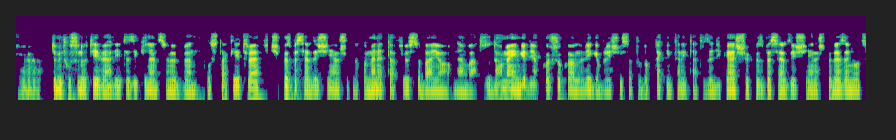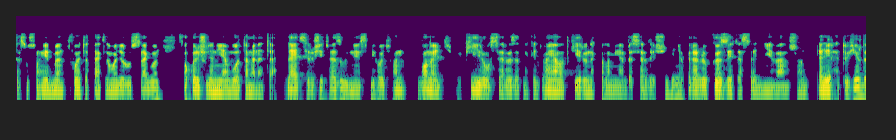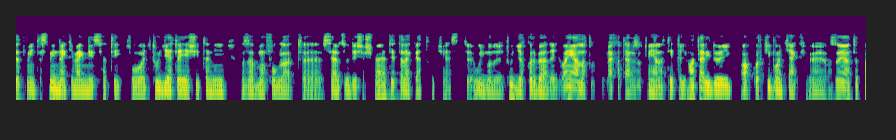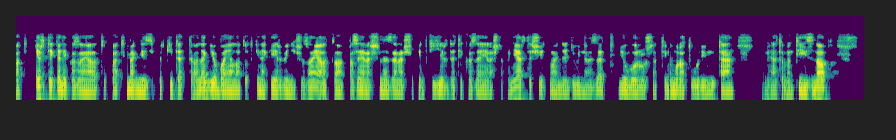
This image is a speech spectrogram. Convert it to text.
több mint 25 éve létezik, 95-ben hozták létre, és a közbeszerzési járásoknak a menete, a főszabálya nem változott. De ha megengedi, akkor sokkal régebbre is vissza tudok tekinteni. Tehát az egyik első közbeszerzési járás például 1827-ben folytatták le Magyarországon, akkor is ugyanilyen volt a menete. Leegyszerűsítve ez úgy néz ki, hogy ha van egy kiíró szervezetnek egy ajánlat, ajánlatkérőnek valamilyen beszerzési igény, akkor erről közzétesz egy nyilvánosan elérhető hirdetményt, ezt mindenki megnézheti, hogy tudja teljesíteni az abban foglalt szerződéses feltételeket, hogyha ezt úgy gondolja, tudja, akkor bead egy ajánlatot, meghatározott ajánlatételi határidőig, akkor kibontják az ajánlatokat, értékelik az ajánlatokat, megnézik, hogy kitette a legjobb ajánlatot, kinek érvényes az ajánlata, az eljárás lezárásaként kihirdetik az eljárásnak a nyertesét, majd egy úgynevezett jogorvoslati moratórium után, ami általában 10 nap,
